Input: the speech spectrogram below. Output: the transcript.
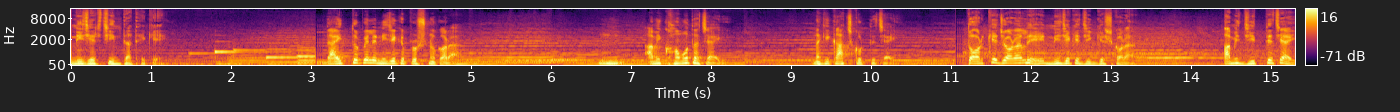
নিজের চিন্তা থেকে। দায়িত্ব পেলে নিজেকে প্রশ্ন করা "হুম, আমি ক্ষমতা চাই নাকি কাজ করতে চাই? তর্কে জড়ালে নিজেকে জিজ্ঞেস করা আমি জিততে চাই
